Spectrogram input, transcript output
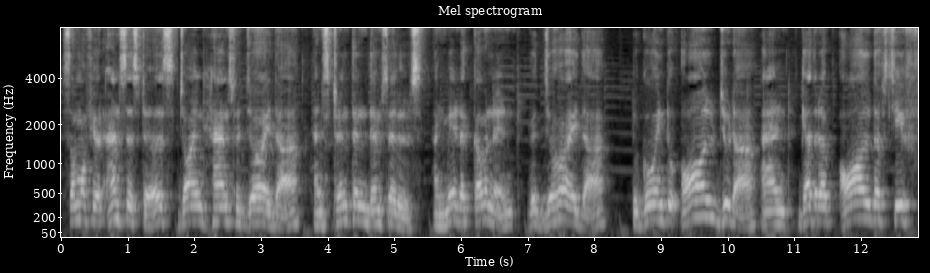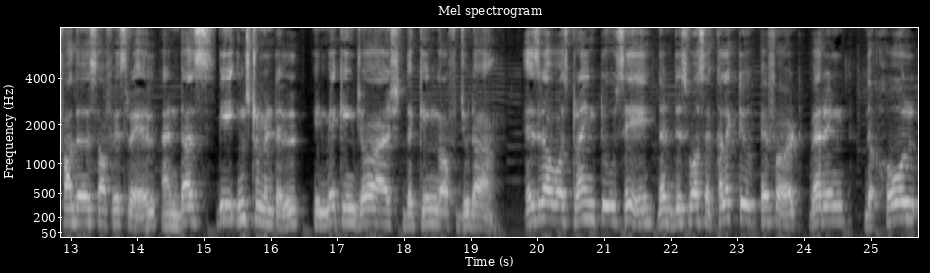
some of your ancestors joined hands with Jehoiada and strengthened themselves and made a covenant with Jehoiada to go into all Judah and gather up all the chief fathers of Israel and thus be instrumental in making Joash the king of Judah. Ezra was trying to say that this was a collective effort wherein the whole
